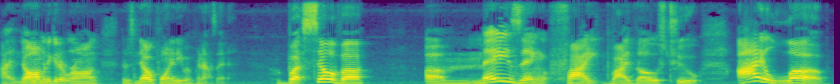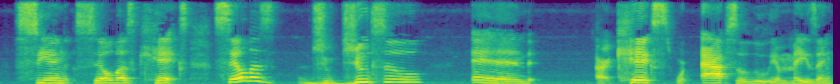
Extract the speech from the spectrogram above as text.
I know I'm going to get it wrong. There's no point in even pronouncing it. But Silva amazing fight by those two. I love seeing Silva's kicks. Silva's jujutsu and our kicks were absolutely amazing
